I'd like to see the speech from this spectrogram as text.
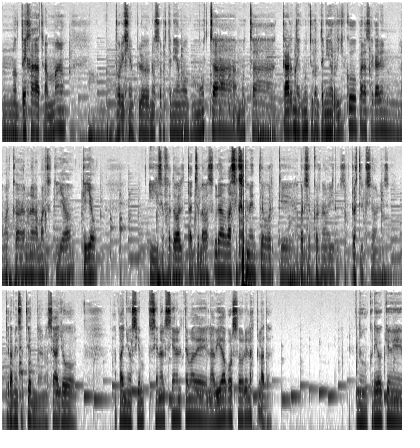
nos deja atrás mano por ejemplo, nosotros teníamos mucha mucha carne, mucho contenido rico para sacar en la marca, en una de las marcas que llevo, que llevo. Y se fue todo al tacho la basura, básicamente porque apareció el coronavirus, restricciones, que también se entienden. O sea, yo apaño 100, 100 al 100 el tema de la vida por sobre las plata. No, creo que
